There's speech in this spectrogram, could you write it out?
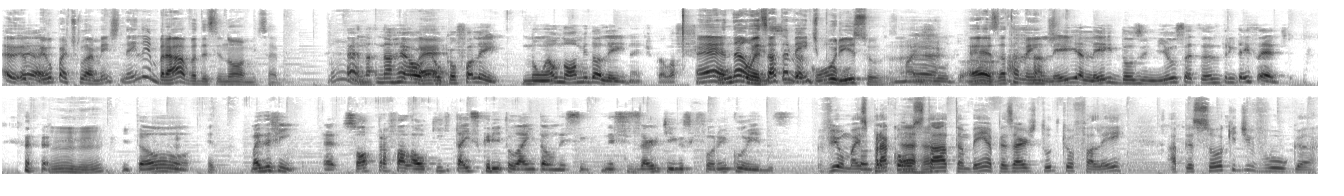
Eu, é. eu, eu, particularmente nem lembrava desse nome, sabe? Hum, é, na, na real, é. é. o que eu falei. Não é o nome da lei, né? Tipo, ela É, não, exatamente como, por isso. Mas é, o, a, é, exatamente. A lei é lei 12.737. Uhum. então. Mas enfim, é só para falar o que, está escrito lá então nesse, nesses artigos que foram incluídos. Viu, mas então, para constar uhum. também, apesar de tudo que eu falei, a pessoa que divulga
